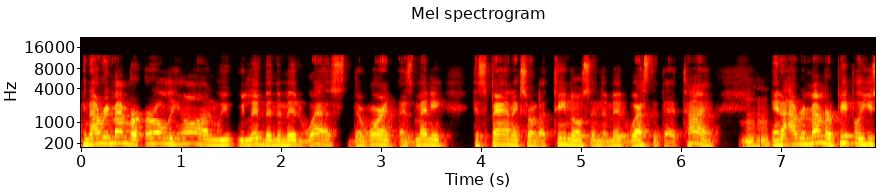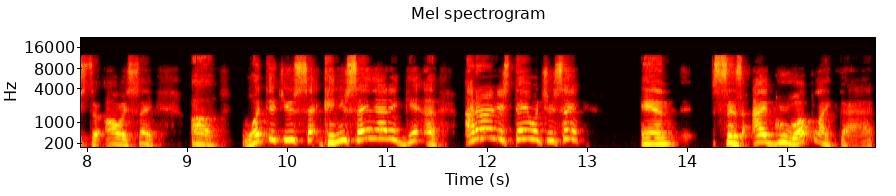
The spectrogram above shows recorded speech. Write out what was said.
And I remember early on, we, we lived in the Midwest. There weren't as many Hispanics or Latinos in the Midwest at that time. Mm-hmm. And I remember people used to always say, uh, What did you say? Can you say that again? Uh, I don't understand what you're saying. And since I grew up like that,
